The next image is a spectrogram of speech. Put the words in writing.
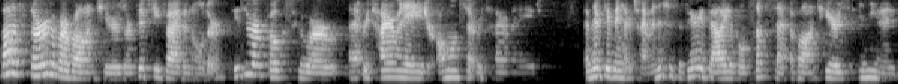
about a third of our volunteers are 55 and older. These are our folks who are at retirement age or almost at retirement age, and they're giving their time. And this is a very valuable subset of volunteers in the United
